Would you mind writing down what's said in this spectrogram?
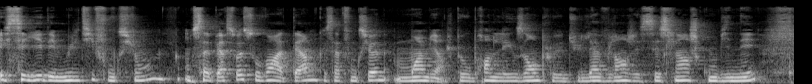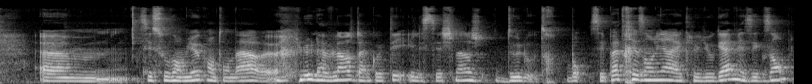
essayer des multifonctions, on s'aperçoit souvent à terme que ça fonctionne moins bien. Je peux vous prendre l'exemple du lave-linge et sèche-linge combiné. Euh, c'est souvent mieux quand on a euh, le lave-linge d'un côté et le sèche-linge de l'autre. Bon, c'est pas très en lien avec le yoga, mes exemples,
